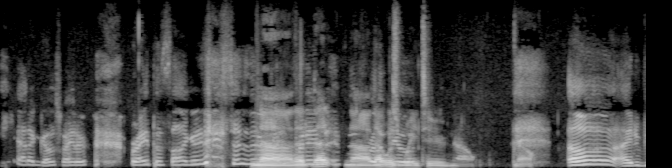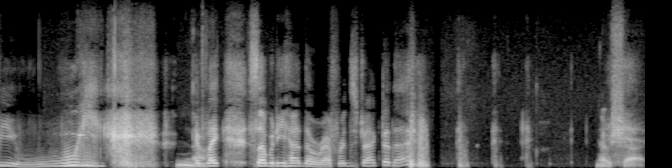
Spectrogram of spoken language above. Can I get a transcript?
he had a ghostwriter write the song. And Nah, that that nah, that was people. way too no, no, Uh, I'd be weak no, if like somebody had the reference track to that. no shot.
